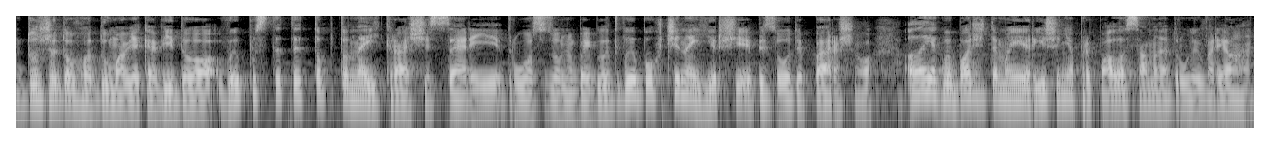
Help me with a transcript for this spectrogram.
Дуже довго думав, яке відео випустити, тобто найкращі серії другого сезону Beyblade Вибух чи найгірші епізоди першого. Але як ви бачите, моє рішення припало саме на другий варіант.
